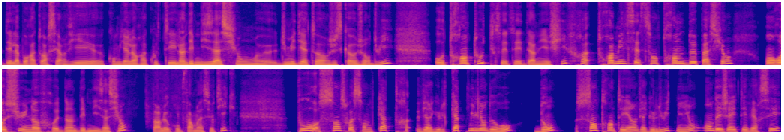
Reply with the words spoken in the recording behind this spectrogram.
des laboratoires Servier euh, combien leur a coûté l'indemnisation euh, du médiator jusqu'à aujourd'hui. Au 30 août, c'était les derniers chiffres, 3732 patients ont reçu une offre d'indemnisation par le groupe pharmaceutique pour 164,4 millions d'euros, dont 131,8 millions ont déjà été versés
